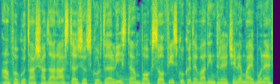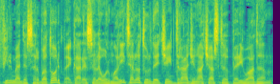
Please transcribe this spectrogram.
Am făcut așadar astăzi o scurtă listă în box office cu câteva dintre cele mai bune filme de sărbători pe care să le urmăriți alături de cei dragi în această perioadă.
